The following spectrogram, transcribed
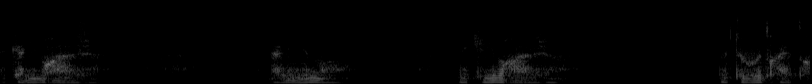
le calibrage, l'alignement, l'équilibrage de tout votre être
